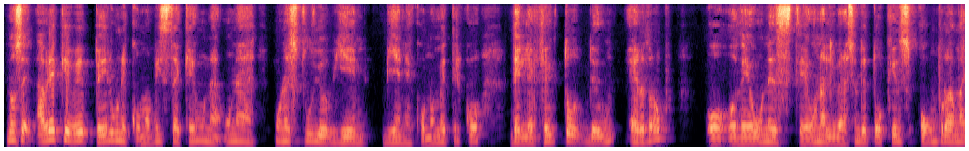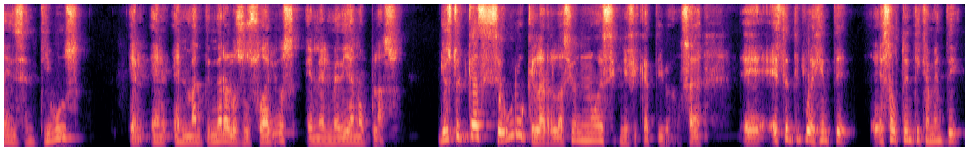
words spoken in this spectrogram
No sé, habría que ver, pedir a un economista que haga una, una, un estudio bien, bien econométrico del efecto de un airdrop o, de un, este, una liberación de tokens o un programa de incentivos en, mantener a los usuarios en el mediano plazo. Yo estoy casi seguro que la relación no es significativa. O sea, eh, este tipo de gente es auténticamente,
